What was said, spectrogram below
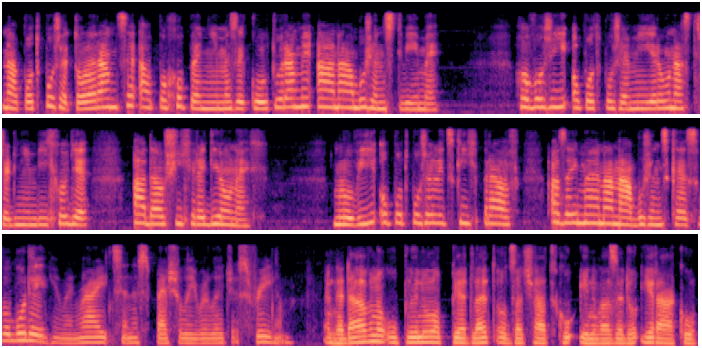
na podpoře tolerance a pochopení mezi kulturami a náboženstvími. Hovoří o podpoře míru na Středním východě a dalších regionech. Mluví o podpoře lidských práv a zejména náboženské svobody. Nedávno uplynulo pět let od začátku invaze do Iráku.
